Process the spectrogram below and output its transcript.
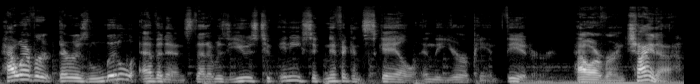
However, there is little evidence that it was used to any significant scale in the European theater. However, in China,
